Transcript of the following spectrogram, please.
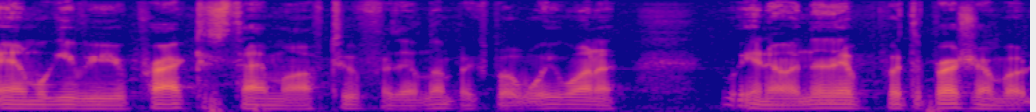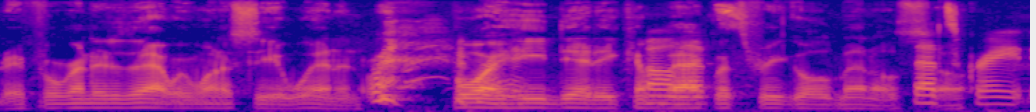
and we'll give you your practice time off too for the Olympics. But we want to, you know, and then they put the pressure on. But if we're going to do that, we want to see you win. And boy, he did. He come Oh, back with three gold medals. That's so. great.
